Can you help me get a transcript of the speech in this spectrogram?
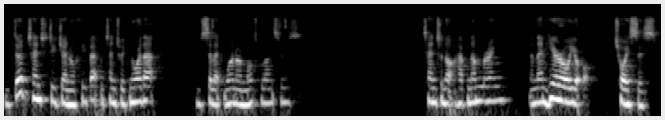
We don't tend to do general feedback. We tend to ignore that. You select one or multiple answers. Tend to not have numbering. And then here are all your choices.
